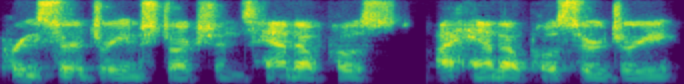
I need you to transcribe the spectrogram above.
Pre surgery instructions, handout post, a handout post surgery,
